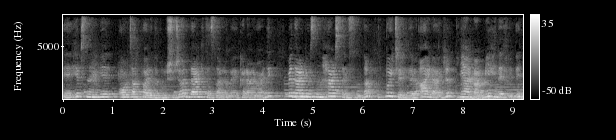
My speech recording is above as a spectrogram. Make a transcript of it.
e, hepsinin bir ortak paydada buluşacağı dergi tasarlamaya karar verdik ve dergimizin her sayısında bu içeriklere ayrı ayrı yer vermeyi hedefledik.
